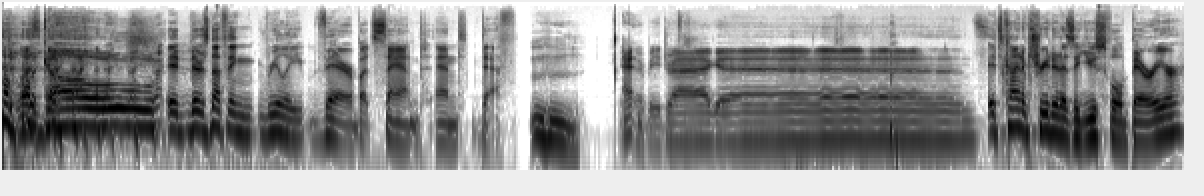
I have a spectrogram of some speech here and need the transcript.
Let's go. it, there's nothing really there but sand and death. Mm-hmm. There be dragons. It's kind of treated as a useful barrier,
